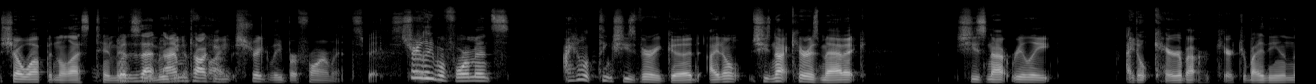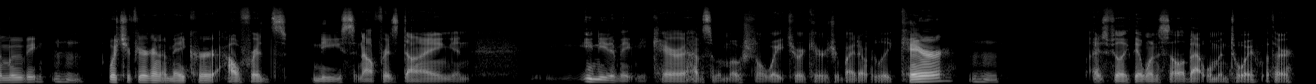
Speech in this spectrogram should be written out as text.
show up in the last ten minutes is of that the movie? I'm talking fight? strictly performance based. strictly performance. I don't think she's very good. I don't. She's not charismatic. She's not really. I don't care about her character by the end of the movie. hmm Which, if you're gonna make her Alfred's niece and Alfred's dying, and you need to make me care, have some emotional weight to her character, but I don't really care. hmm I just feel like they want to sell a Batwoman toy with her.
